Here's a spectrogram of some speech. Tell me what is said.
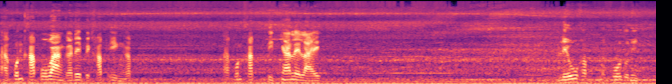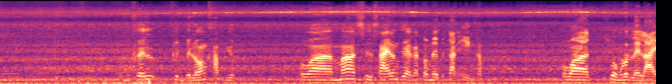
ถ้าคนขับว่างก็ได้ไปขับเองครับถ้าคนขับติดงานหลาย ๆ เร็วครับมคโคตัวนี้ผมเคยขึ้นไปร้องขับอยู่ เพราะว่ามาซื้อซ้ายลังเทียก็ต้องได้ไปตักเองครับ เพราะว่าช่วงรถหลาย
